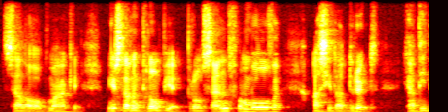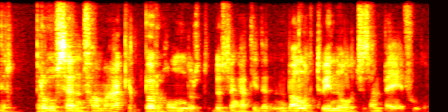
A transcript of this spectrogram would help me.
cellen opmaken. Hier staat een knopje procent van boven, als je dat drukt, gaat hij er procent van maken per 100, dus dan gaat hij er wel nog twee nulletjes aan bijvoegen.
